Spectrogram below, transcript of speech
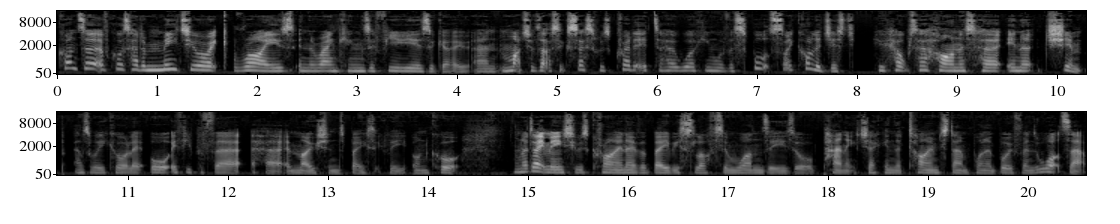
Konta, of course, had a meteoric rise in the rankings a few years ago, and much of that success was credited to her working with a sports psychologist who helped her harness her inner chimp, as we call it, or if you prefer, her emotions, basically, on court. And I don't mean she was crying over baby sloths in onesies or panic checking the timestamp on her boyfriend's WhatsApp.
